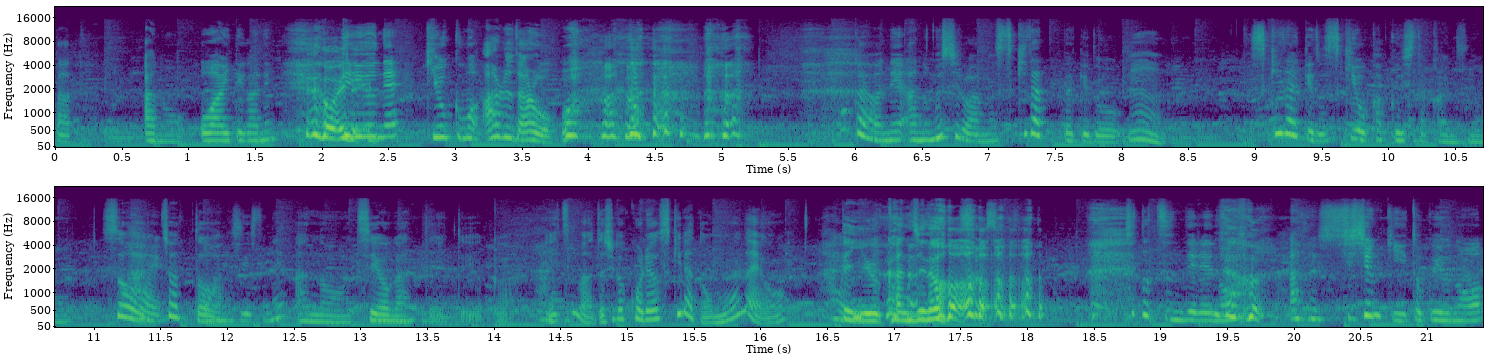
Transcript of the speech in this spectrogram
たあのお相手がね っていうね記憶もあるだろう。今回はねあのむしろあの好きだったけどうん好きだけど好きを隠した感じのそう、はいおちょっと話ですね。あの強がってるというか、はいい、つも私がこれを好きだと思うなよ、はっていう感じの。ちょっとツンデレのあの思春期特有の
